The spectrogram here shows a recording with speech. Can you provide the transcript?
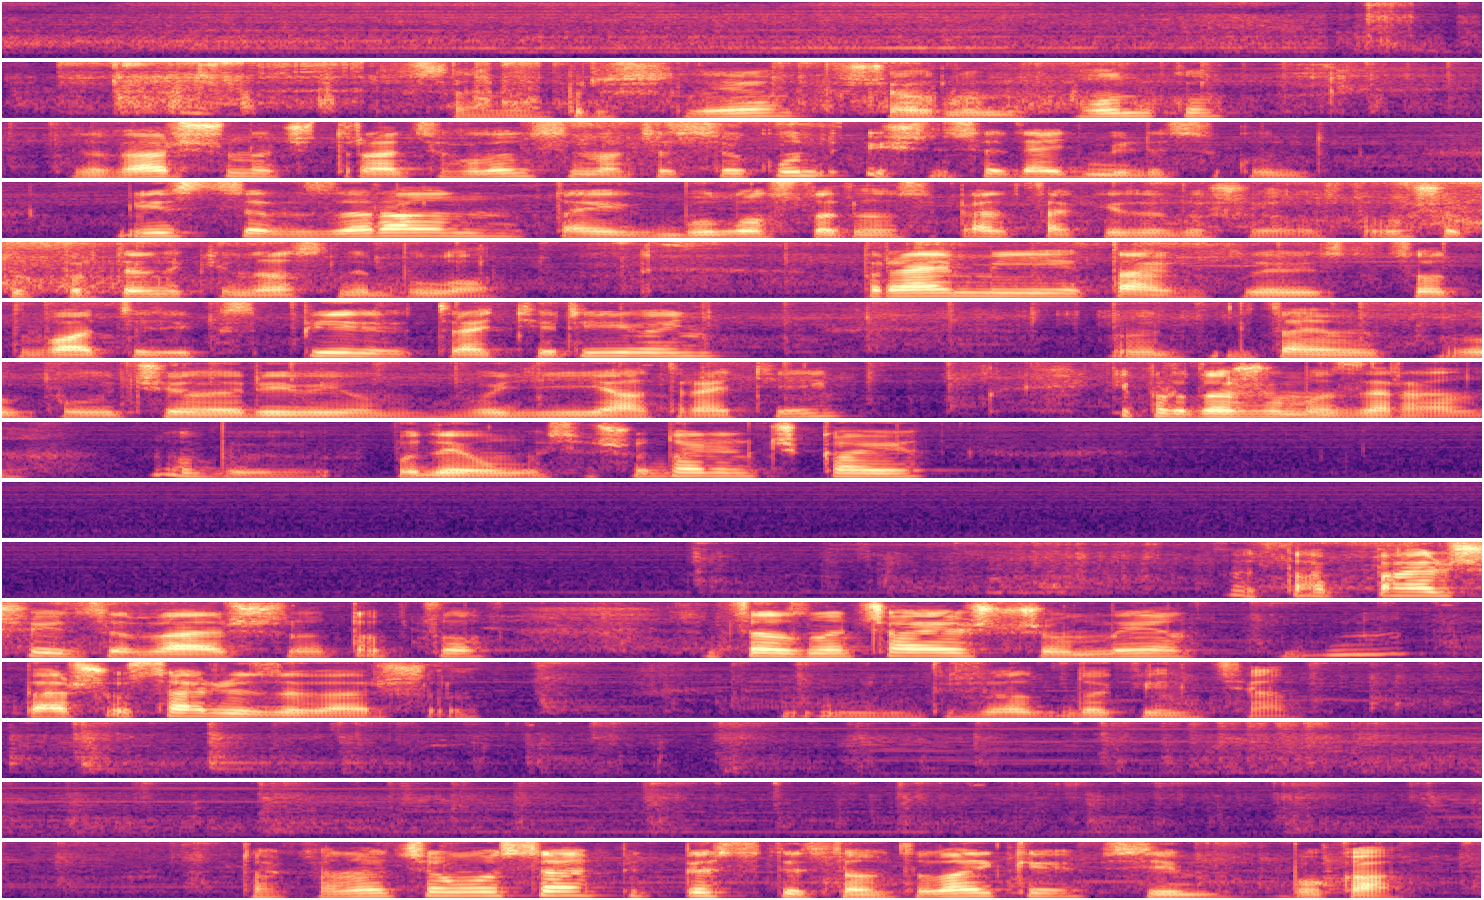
Все, ми прийшли. Ще одну гонку. Завершено 14 хвилин, 17 секунд і 69 мілісекунд. Місце в Заран, так як було 195, так і залишилось, тому що тут противників у нас не було. Премії, так, 920 XP, третій рівень. Ми Вітаємо, ви отримали рівень водія третій. І продовжуємо Заран. Ну, подивимося, що далі чекає. Етап перший завершено. Тобто це означає, що ми першу серію завершили. До кінця. Так, а на цьому все. Підписуйтесь, ставте лайки. Всім пока.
